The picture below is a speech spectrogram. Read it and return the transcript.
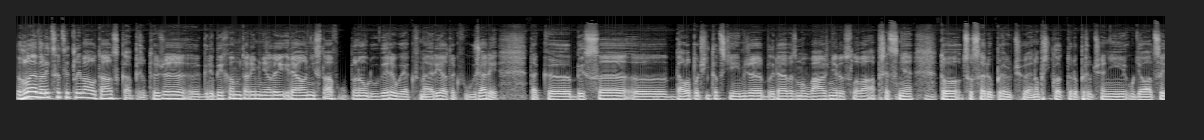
Tohle je velice citlivá otázka, protože eh, kdybychom tady měli ideální stav úplnou důvěru, jak v média, tak v úřady, tak eh, by se eh, dalo počítat s tím, že lidé vezmou vážně doslova a přesně to, co se doporučuje. Například to doporučení udělat si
